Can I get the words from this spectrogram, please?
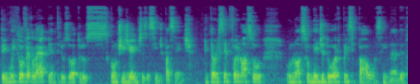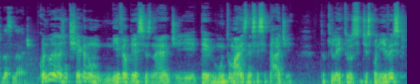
tem muito overlap entre os outros contingentes assim de paciente. Então ele sempre foi o nosso o nosso medidor principal assim, né, dentro da cidade. Quando a gente chega num nível desses, né, de ter muito mais necessidade do que leitos disponíveis,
